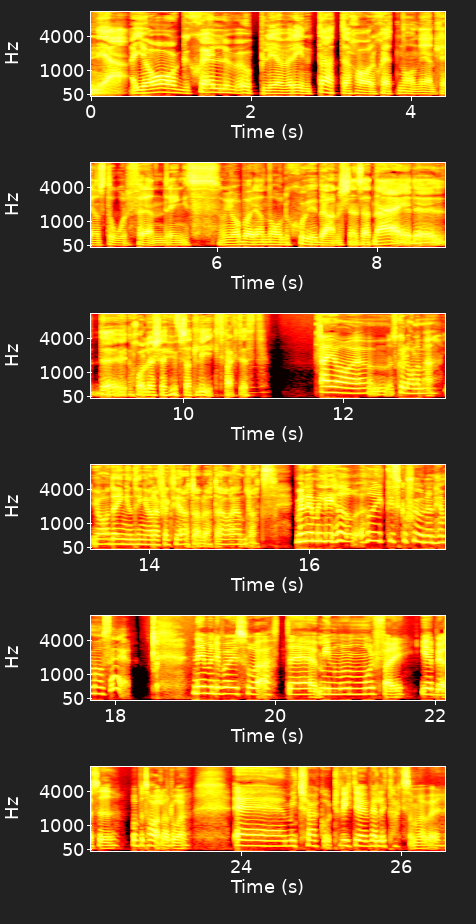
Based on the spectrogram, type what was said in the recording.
Ja, jag själv upplever inte att det har skett någon egentligen stor förändring. Jag började 07 i branschen, så att nej, det, det håller sig hyfsat likt faktiskt. jag eh, skulle hålla med. Ja, det är ingenting jag reflekterat över att det har ändrats. Men Emelie, hur, hur gick diskussionen hemma hos er? Nej men det var ju så att eh, min morfar erbjöd sig att betala då eh, mitt körkort, vilket jag är väldigt tacksam över.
